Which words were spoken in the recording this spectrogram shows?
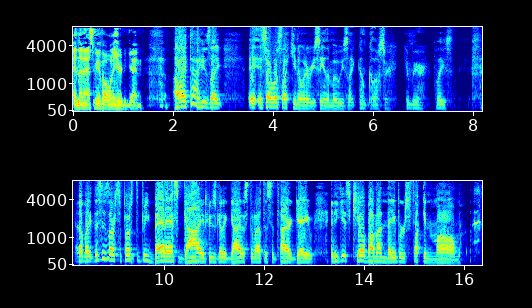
and then ask me if I want to hear it again? I liked how he was like, it's almost like you know whenever you see in the movies, like come closer, come here, please. And I'm like, this is our supposed to be badass guide who's gonna guide us throughout this entire game, and he gets killed by my neighbor's fucking mom.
